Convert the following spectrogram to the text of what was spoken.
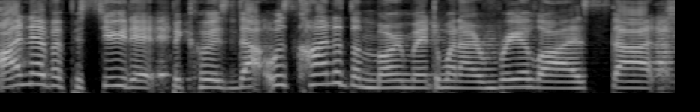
I never pursued it because that was kind of the moment when I realized that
